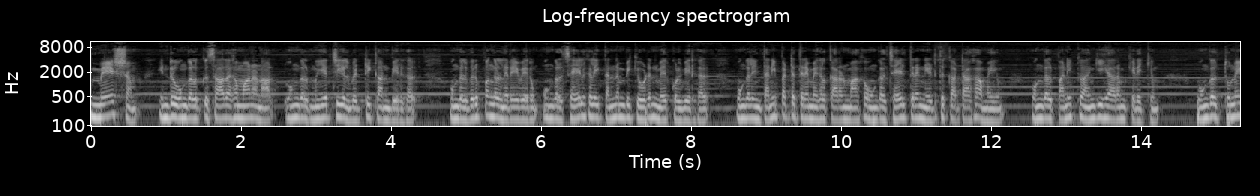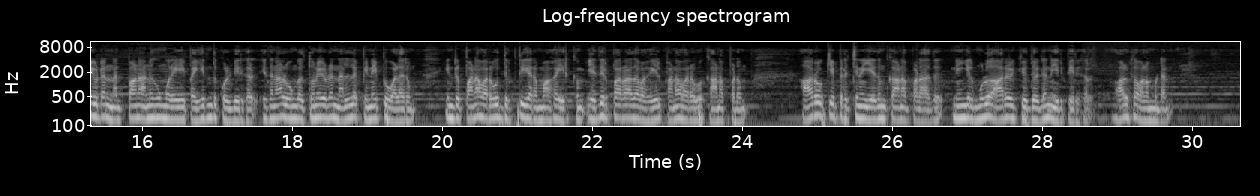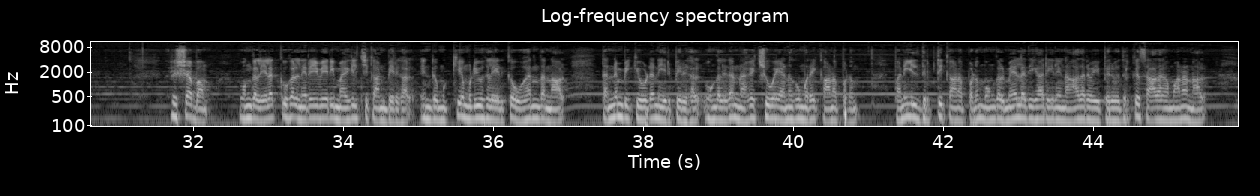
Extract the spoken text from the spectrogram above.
மேஷம் இன்று உங்களுக்கு சாதகமான நாள். உங்கள் முயற்சிகள் வெற்றி காண்பீர்கள். உங்கள் விருப்பங்கள் நிறைவேறும். உங்கள் செயல்களை தன்னம்பிக்கையுடன் மேற்கொள்வீர்கள். உங்களின் தனிப்பட்ட திறமைகள் காரணமாக உங்கள் செயல்திறன் எடுத்துக்காட்டாக அமையும். உங்கள் பணிக்கு அங்கீகாரம் கிடைக்கும். உங்கள் துணையுடன் நட்பான அணுகுமுறையை பகிர்ந்து கொள்வீர்கள். இதனால் உங்கள் துணையுடன் நல்ல பிணைப்பு வளரும். இன்று பணவரவு திருப்திகரமாக இருக்கும். எதிர்பாராத வகையில் பணவரவு காணப்படும். ஆரோக்கிய பிரச்சனை ஏதும் காணப்படாது. நீங்கள் முழு ஆரோக்கியத்துடன் இருப்பீர்கள். வாழ்க வளமுடன். ரிஷபம் உங்கள் இலக்குகள் நிறைவேறி மகிழ்ச்சி காண்பீர்கள் இன்று முக்கிய முடிவுகளை எடுக்க உகந்த நாள் தன்னம்பிக்கையுடன் இருப்பீர்கள். உங்களிடம் நகைச்சுவை அணுகுமுறை காணப்படும். பணியில் திருப்தி காணப்படும். உங்கள் மேலதிகாரிகளின் ஆதரவை பெறுவதற்கு சாதகமான நாள்.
